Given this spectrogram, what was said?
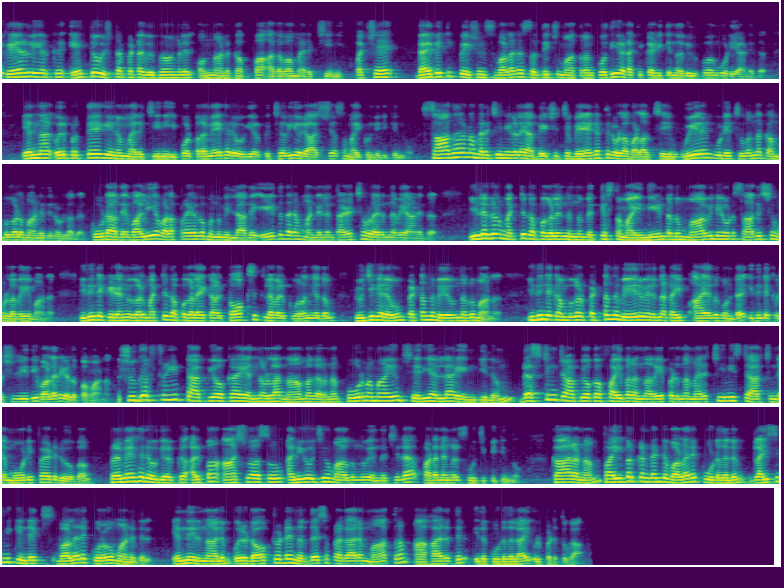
കേരളീയർക്ക് ഏറ്റവും ഇഷ്ടപ്പെട്ട വിഭവങ്ങളിൽ ഒന്നാണ് കപ്പ അഥവാ മരച്ചീനി. പക്ഷേ ഡയബറ്റിക് പേഷ്യൻസ് വളരെ ശ്രദ്ധിച്ചു മാത്രം കൊതിയടക്കി കഴിക്കുന്ന ഒരു വിഭവം കൂടിയാണിത്. എന്നാൽ ഒരു പ്രത്യേക ഇനം മരച്ചീനി ഇപ്പോൾ പ്രമേഹ രോഗികൾക്ക് ചെറിയൊരു ആശ്വാസമായി കൊണ്ടിരിക്കുന്നു. സാധാരണ മരച്ചീനികളെ അപേക്ഷിച്ച് വേഗത്തിലുള്ള വളർച്ചയും ഉയരം കൂടിയ ചുവന്ന കമ്പുകളുമാണ് ഇതിനുള്ളത്. കൂടാതെ വലിയ വളപ്രയോഗമൊന്നുമില്ലാതെ ഏതുതരം മണ്ണിലും തഴച്ചു വളരുന്നവയാണിത്. ഇലകൾ മറ്റു കപ്പകളിൽ നിന്നും വ്യത്യസ്തമായി നീണ്ടതും മാവിലയോട് സാദൃശ്യമുള്ളവയുമാണ്. ഇതിന്റെ കിഴങ്ങുകൾ മറ്റു കപ്പകളേക്കാൾ ടോക്സിക് ലെവൽ കുറഞ്ഞതും രുചികരവും പെട്ടെന്ന് വേവുന്നതുമാണ്. ഇതിന്റെ കമ്പുകൾ പെട്ടെന്ന് വേര് വരുന്ന ടൈപ്പ് ആയതുകൊണ്ട് ഇതിന്റെ കൃഷി രീതി വളരെ എളുപ്പമാണ്. ഷുഗർ ഫ്രീ ടാപ്പിയോക്ക എന്നുള്ള നാമകരണം പൂർണമായും ശരിയല്ല എങ്കിലും ഡസ്റ്റിംഗ് ടാപ്പിയോക്ക ഫൈബർ എന്നറിയപ്പെടുന്ന മരച്ചീനി സ്റ്റാർച്ചിന്റെ മോഡിഫൈഡ് രൂപം പ്രമേഹ രോഗികൾക്ക് അല്പം ആശ്വാസവും അനുയോജ്യവുമാകുന്നു എന്ന് ചില പഠനങ്ങൾ സൂചിപ്പിക്കുന്നു. കാരണം ഫൈബർ കണ്ടന്റ് വളരെ കൂടുതലും ഗ്ലൈസിമിക് ഇൻഡെക്സ് വളരെ കുറവുമാണിതിൽ. എന്നിരുന്നാലും ഒരു ഡോക്ടറുടെ നിർദ്ദേശപ്രകാരം മാത്രം ആഹാരത്തിൽ ഇത് കൂടുതലായി ഉൾപ്പെടുത്തുക.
